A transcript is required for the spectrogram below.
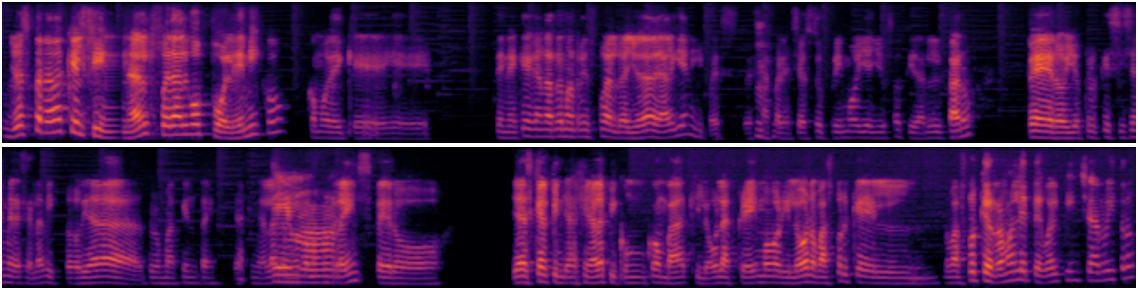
yo esperaba que el final fuera algo polémico, como de que tenía que ganar Roman Reigns por la ayuda de alguien y pues, pues apareció su primo y Ayuso a tirarle el paro. Pero yo creo que sí se merecía la victoria Drew McIntyre. al final la ganó Roman Reigns, pero ya es que al, final le picó un comeback y luego la Claymore y luego nomás porque el, nomás porque Roman le pegó el pinche árbitro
